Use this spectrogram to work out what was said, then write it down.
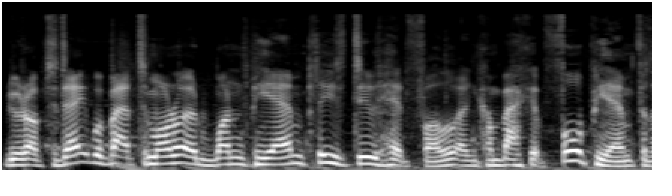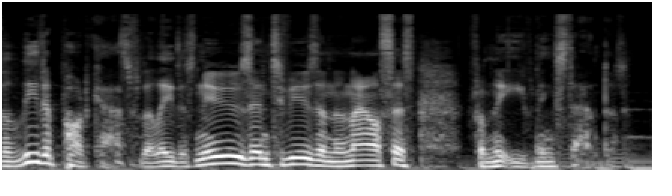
You're up to date. We're back tomorrow at 1 pm. Please do hit follow and come back at 4 pm for the Leader podcast for the latest news, interviews, and analysis from the Evening Standard.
